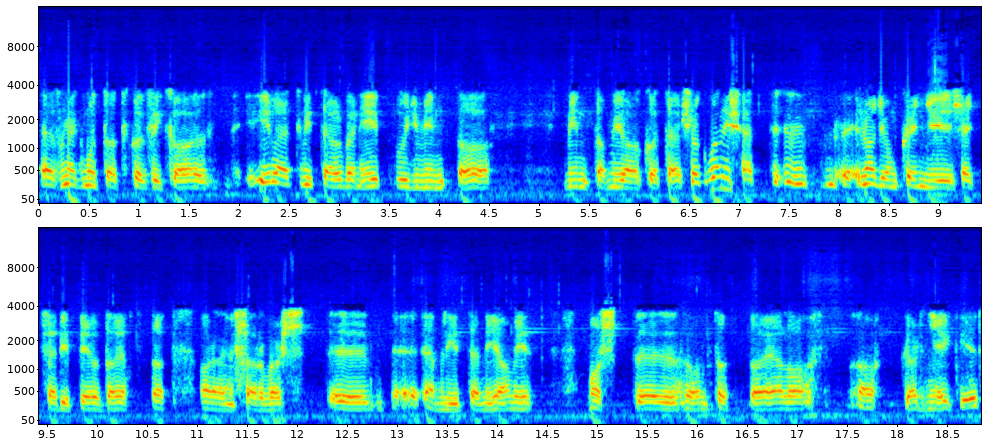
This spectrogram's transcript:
ez megmutatkozik az életvitelben épp úgy, mint a mint a mi alkotásokban, és hát nagyon könnyű és egyszerű példa ezt a aranyszarvast említeni, ami most rontotta el a, a környékét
